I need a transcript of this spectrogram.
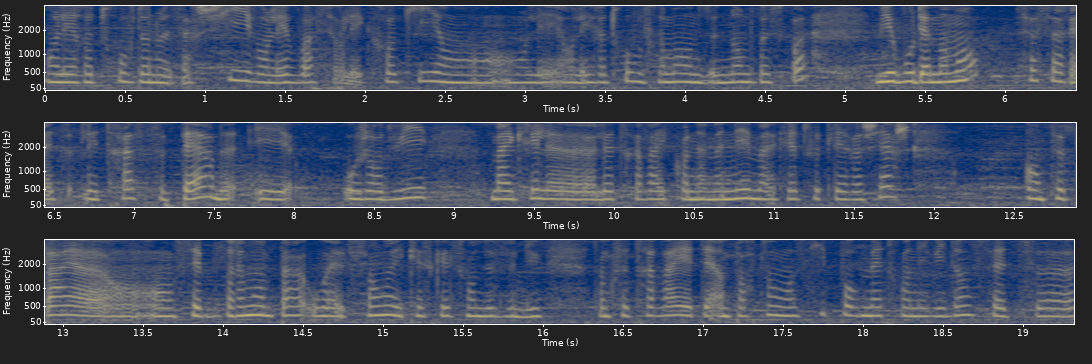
On les retrouve dans nos archives, on les voit sur les croquis, on, les, retrouve vraiment de nombreuses fois. Mais au bout d'un moment, ça s'arrête. Les traces se perdent et aujourd'hui, malgré le travail qu'on a mené, malgré toutes les recherches, on ne sait vraiment pas où elles sont et qu'est-ce qu'elles sont devenues. Donc ce travail était important aussi pour mettre en évidence cette, euh,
